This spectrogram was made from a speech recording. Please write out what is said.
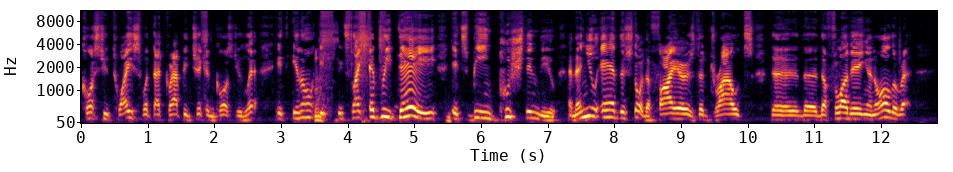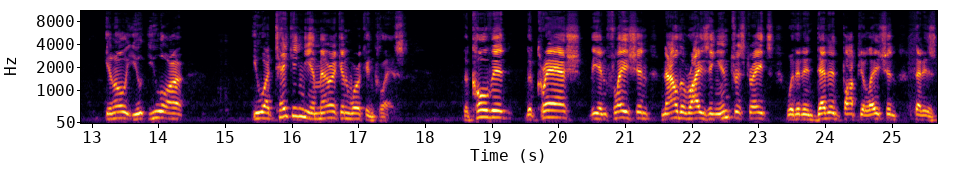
cost you twice what that crappy chicken cost you. It you know hmm. it, it's like every day it's being pushed into you, and then you add the store, the fires, the droughts, the the the flooding, and all the rest. You know you you are you are taking the American working class, the COVID, the crash, the inflation, now the rising interest rates with an indebted population that is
